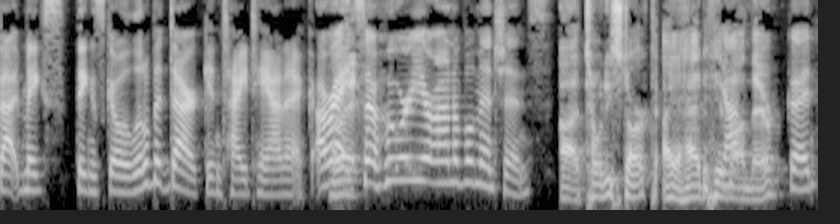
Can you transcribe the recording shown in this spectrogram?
that makes things go a little bit dark in Titanic. All right. All right. So who are your honorable mentions? Uh, Tony Stark, I had him Yep. on there. Good.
